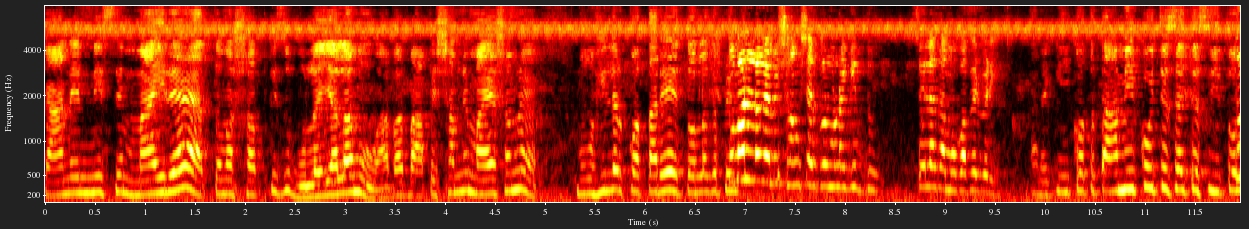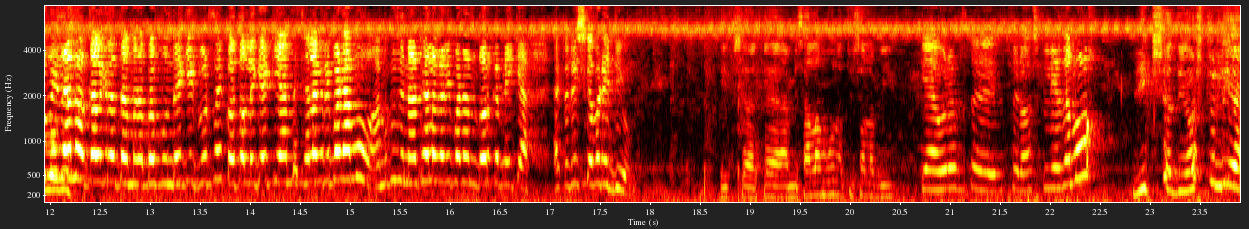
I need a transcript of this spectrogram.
কানের নিচে মাইরে তোমার সবকিছু ভুলাই গেলামু আবার বাপের সামনে মায়ের সামনে মহিলার কথা রে তোর লগে প্রেম তোমার লগে আমি সংসার করব না কিন্তু। চলে যাব বাপের বাড়ি। আরে কি কথাটা? আমি কইতে চাইতেছি তোর তুমি জানো কালকে রাতে আমার আব্বা বন্ধু কি করছে? কত লেগে কি আমি ঠেলা গাড়ি বানাবো আমি কিছু না ঠেলা গাড়ি বানানোর দরকার নেই কে? একটা রিক্সা বাড়ি দিও। রিক্সা কে? আমি চালামু না তুই চালাবি। কে? ওরা ফের অস্ট্রেলিয়া যাব। রিক্সা দিয়ে অস্ট্রেলিয়া?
